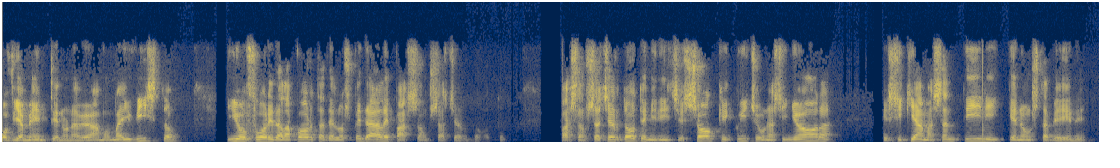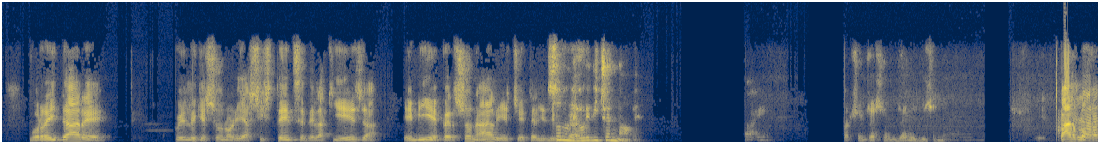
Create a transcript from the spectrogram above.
ovviamente non avevamo mai visto, io fuori dalla porta dell'ospedale passa un sacerdote. Passa un sacerdote e mi dice: So che qui c'è una signora che si chiama Santini che non sta bene. Vorrei dare quelle che sono le assistenze della Chiesa e mie personali, eccetera. Gli sono le ore 19. Sono già, sono già le 19. Parlo allora,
